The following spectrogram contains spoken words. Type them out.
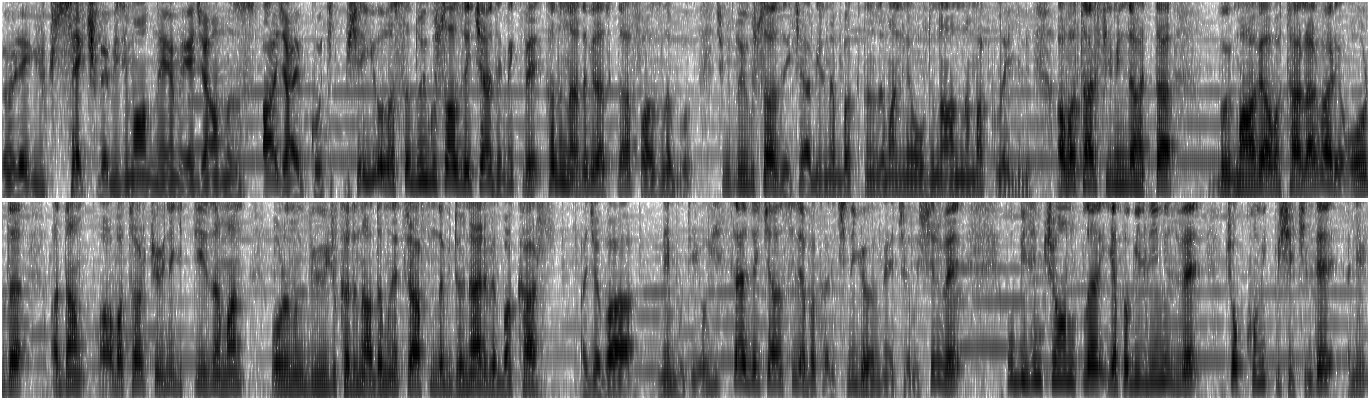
böyle yüksek ve bizim anlayamayacağımız acayip gotik bir şey. Yok aslında duygusal zeka demek ve kadınlarda birazcık daha fazla bu. Çünkü duygusal zeka birine baktığın zaman ne olduğunu anlamakla ilgili. Avatar filminde hatta bu mavi avatarlar var ya orada adam avatar köyüne gittiği zaman oranın büyücü kadını adamın etrafında bir döner ve bakar. Acaba ne bu diye. O hissel zekasıyla bakar, içini görmeye çalışır ve bu bizim çoğunlukla yapabildiğimiz ve çok komik bir şekilde hani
